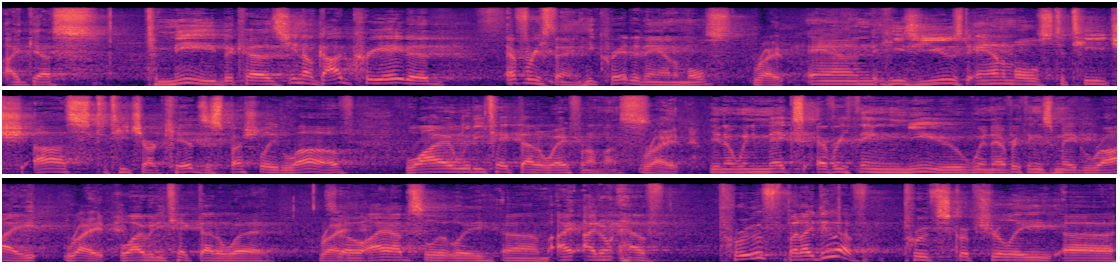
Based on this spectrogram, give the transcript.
I guess, to me, because, you know, God created everything. He created animals. Right. And He's used animals to teach us, to teach our kids, especially love. Why would He take that away from us? Right. You know, when He makes everything new, when everything's made right, Right. why would He take that away? Right. So I absolutely, um, I, I don't have proof, but I do have proof scripturally uh,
